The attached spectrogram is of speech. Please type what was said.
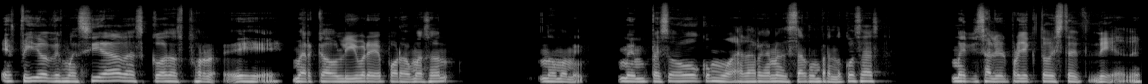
He pedido demasiadas cosas por eh, Mercado Libre, por Amazon. No mames. Me empezó como a dar ganas de estar comprando cosas. Me salió el proyecto este de,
